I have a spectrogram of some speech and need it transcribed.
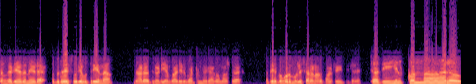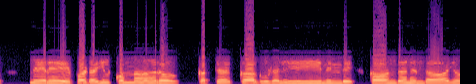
സംഘചേതനയുടെ ബുദ്രേ സൂര്യപുത്രി എന്ന നാടകത്തിന് വേണ്ടി ഞാൻ പാടിയൊരു പാട്ടുണ്ട്. രാഘവ മാസ്റ്റർ തിരുപ്പങ്കോട് മുരളി സാറാണ് അത് പാട്ട് എഴുതിയത്. ചതിയിൽ കൊന്നാരോ നേരെ പടയിൽ കൊന്നാരോ കറ്റക്കാർ കുഴലി നിന്റെ കാന്തനെന്തായോ?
